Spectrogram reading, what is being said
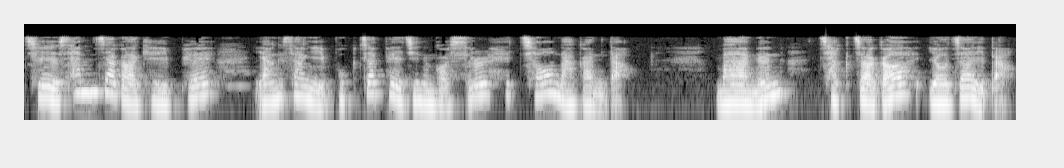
제3자가 개입해 양상이 복잡해지는 것을 헤쳐나간다. 마는 작자가 여자이다.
